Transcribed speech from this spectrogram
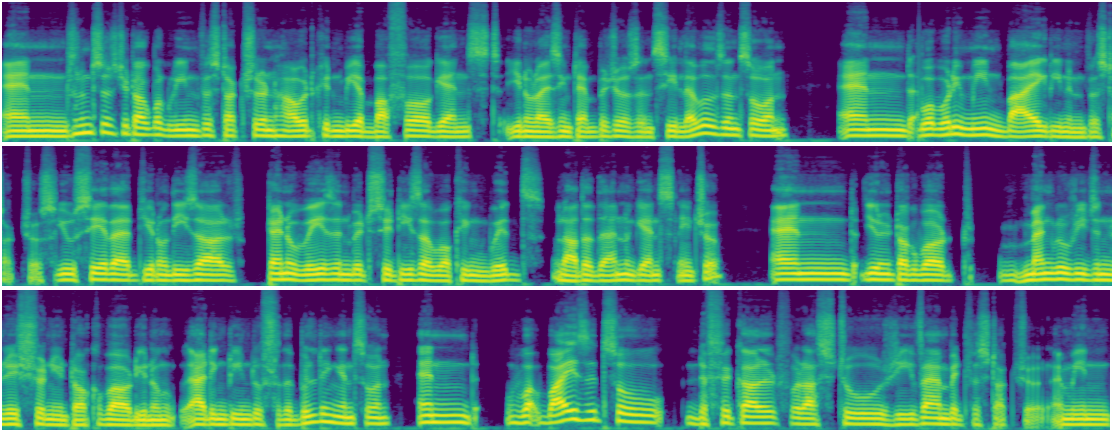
And for instance, you talk about green infrastructure and how it can be a buffer against you know rising temperatures and sea levels and so on. And what, what do you mean by green infrastructures? You say that, you know, these are kind of ways in which cities are working with rather than against nature. And, you know, you talk about mangrove regeneration, you talk about, you know, adding green roofs to the building and so on. And wh- why is it so difficult for us to revamp infrastructure? I mean,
